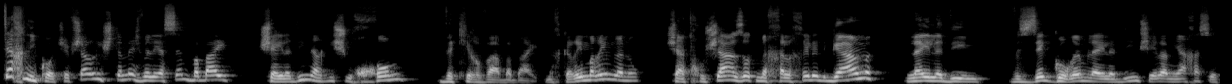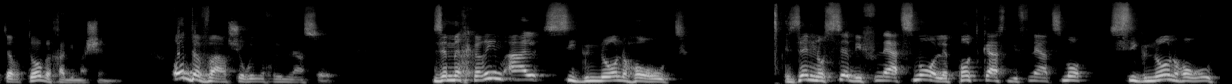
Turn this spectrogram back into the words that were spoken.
טכניקות שאפשר להשתמש וליישם בבית שהילדים ירגישו חום וקרבה בבית. מחקרים מראים לנו שהתחושה הזאת מחלחלת גם לילדים וזה גורם לילדים שיהיה להם יחס יותר טוב אחד עם השני עוד דבר שהורים יכולים לעשות זה מחקרים על סגנון הורות זה נושא בפני עצמו, לפודקאסט בפני עצמו, סגנון הורות.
